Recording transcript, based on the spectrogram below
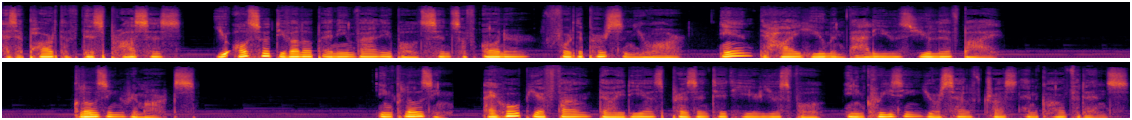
As a part of this process, you also develop an invaluable sense of honor for the person you are and the high human values you live by. Closing remarks In closing, I hope you have found the ideas presented here useful in increasing your self trust and confidence,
